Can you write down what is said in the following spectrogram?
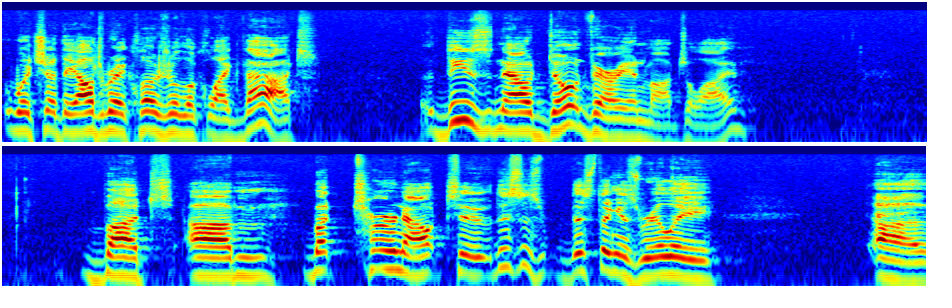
which at the algebraic closure look like that, these now don't vary in moduli, but um, but turn out to this is this thing is really uh,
